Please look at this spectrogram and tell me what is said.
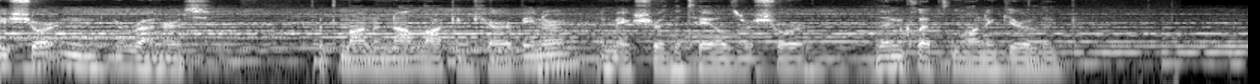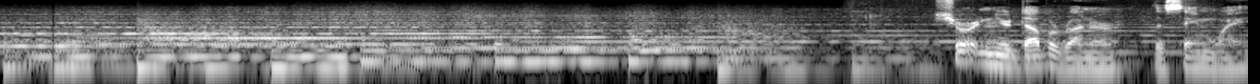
you shorten your runners, put them on a non-locking carabiner and make sure the tails are short. Then clip them on a gear loop. Shorten your double runner the same way.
